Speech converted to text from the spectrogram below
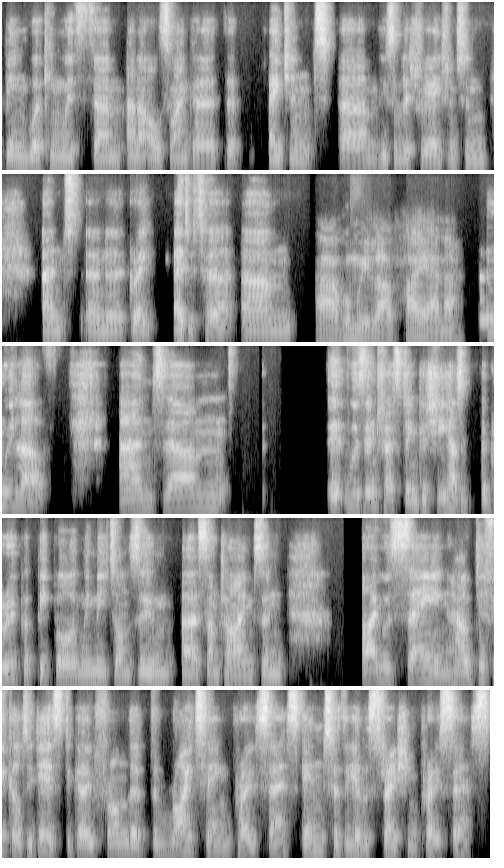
been working with um, Anna Olswanger, the agent, um, who's a literary agent and and and a great editor, um, Ah, whom we love. Hi Anna. whom we love. And um, it was interesting because she has a group of people and we meet on Zoom uh, sometimes. And I was saying how difficult it is to go from the, the writing process into the illustration process.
